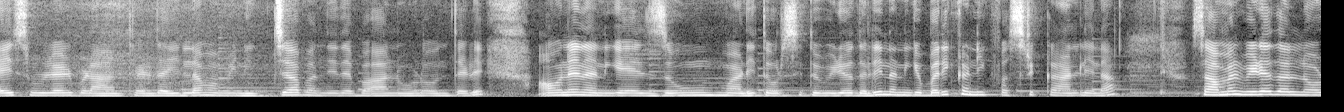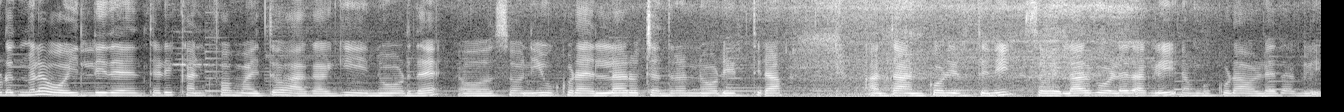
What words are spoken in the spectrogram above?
ಏ, ಸುಳ್ಳು ಹೇಳ್ಬೇಡ ಅಂತ ಹೇಳ್ದೆ. ಇಲ್ಲ ಮಮ್ಮಿ ನಿಜ ಬಂದಿದೆ, ಬಾ, ನೋಡು ಅಂತೇಳಿ ಅವನೇ ನನಗೆ ಝೂಮ್ ಮಾಡಿ ತೋರಿಸಿದ್ದು ವೀಡಿಯೋದಲ್ಲಿ. ನನಗೆ ಬರೀ ಕಣ್ಣಿಗೆ ಫಸ್ಟಿಗೆ ಕಾಣಲಿಲ್ಲ. ಸೊ ಆಮೇಲೆ ವೀಡಿಯೋದಲ್ಲಿ ನೋಡಿದ್ಮೇಲೆ, ಓ, ಇಲ್ಲಿದೆ ಅಂತೇಳಿ ಕನ್ಫರ್ಮ್ ಆಯಿತು. ಹಾಗಾಗಿ ನೋಡಿದೆ. ಸೊ ನೀವು ಕೂಡ ಎಲ್ಲರೂ ಚಂದ್ರನ ನೋಡಿರ್ತೀರಾ ಅಂತ ಅಂದ್ಕೊಂಡಿರ್ತೀನಿ ಸೊ ಎಲ್ಲರಿಗೂ ಒಳ್ಳೇದಾಗಲಿ, ನಮಗೂ ಕೂಡ ಒಳ್ಳೇದಾಗಲಿ.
